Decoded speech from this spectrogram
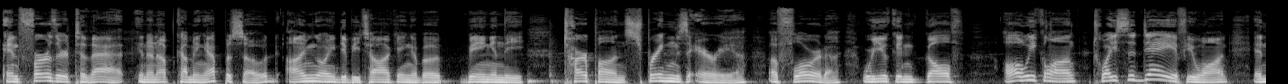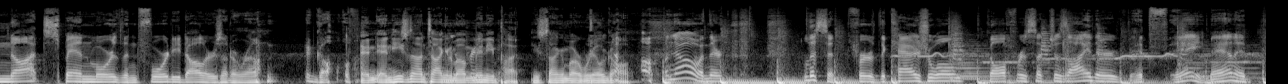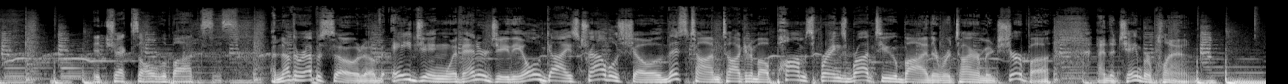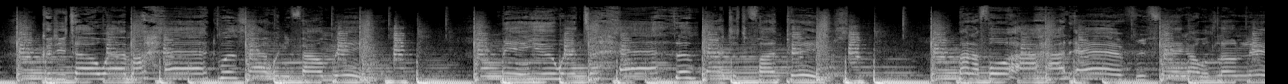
And further to that, in an upcoming episode, I'm going to be talking about being in the Tarpon Springs area of Florida, where you can golf all week long, twice a day if you want, and not spend more than forty dollars on a round of golf. And and he's not talking about mini putt. He's talking about real golf. Oh no, and they're listen for the casual golfers such as I. They're it. Hey man, it it checks all the boxes. Another episode of Aging with Energy, the old guys travel show. This time talking about Palm Springs, brought to you by the Retirement Sherpa and the Chamber Plan. Could you tell where my head was at when you found me? Me and you went to hell and back just to find peace. Man, I thought I had everything. I was lonely.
